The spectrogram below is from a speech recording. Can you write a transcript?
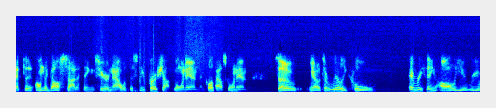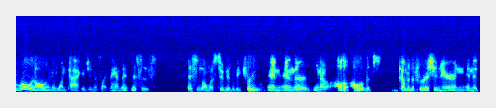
at the on the golf side of things here now with this new pro shop going in and clubhouse going in. So you know it's a really cool everything all you you roll it all into one package and it's like man this is this is almost too good to be true and and they're you know all all of it's coming to fruition here and and it's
